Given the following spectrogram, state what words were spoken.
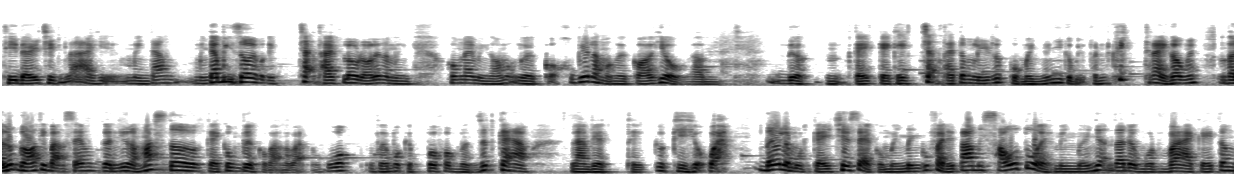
Thì đấy chính là mình đang mình đang bị rơi vào cái trạng thái flow đó nên là mình hôm nay mình nói mọi người có không biết là mọi người có hiểu um, được cái cái cái trạng thái tâm lý lúc của mình nó như kiểu bị phấn khích thế này không ấy. Và lúc đó thì bạn sẽ gần như là master cái công việc của bạn và bạn work với một cái performance rất cao làm việc thấy cực kỳ hiệu quả đây là một cái chia sẻ của mình. Mình cũng phải đến 36 tuổi mình mới nhận ra được một vài cái tâm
